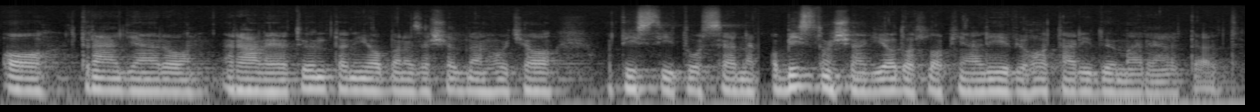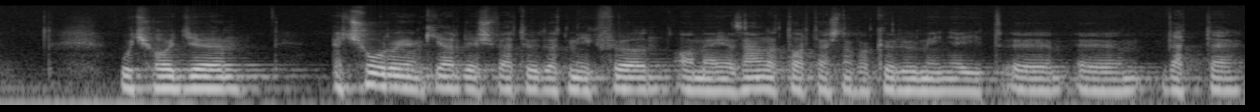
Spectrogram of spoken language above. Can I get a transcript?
a trágyára rá lehet önteni abban az esetben, hogyha a tisztítószernek a biztonsági adatlapján lévő határidő már eltelt. Úgyhogy egy sor olyan kérdés vetődött még föl, amely az állattartásnak a körülményeit vette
